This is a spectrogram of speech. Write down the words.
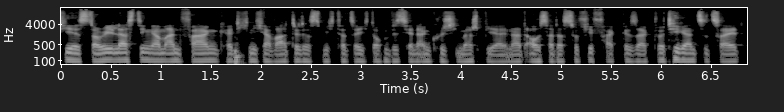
viel Storylasting am Anfang hätte ich nicht erwartet, dass mich tatsächlich doch ein bisschen an Kojima-Spiel erinnert, außer dass so viel Fuck gesagt wird die ganze Zeit.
